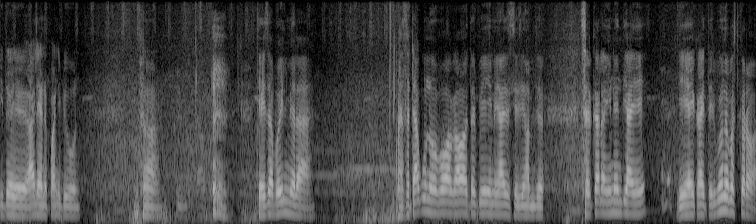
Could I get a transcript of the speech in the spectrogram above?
इथं आल्यानं पाणी पिऊन. हां. त्याचा बैल मेला. असं टाकू नो बाबा गावातर्फे येणे असे आमचं सरकारला विनंती आहे. हे काहीतरी बंदोबस्त करावा.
